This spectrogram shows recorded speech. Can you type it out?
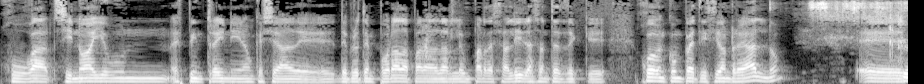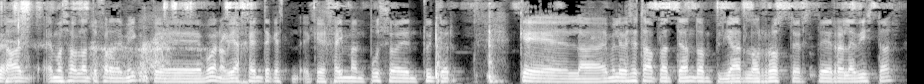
jugar si no hay un spin training, aunque sea de, de, pretemporada, para darle un par de salidas antes de que jueguen competición real, ¿no? Eh, estaba, hemos hablado antes fuera de micro que, bueno, había gente que, que Heyman puso en Twitter que la MLB se estaba planteando ampliar los rosters de relevistas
